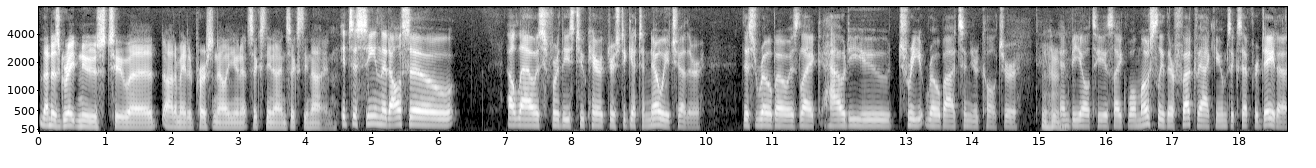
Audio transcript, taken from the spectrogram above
that is great news to uh, automated personnel unit 6969 It's a scene that also allows for these two characters to get to know each other. This robo is like, how do you treat robots in your culture? Mhm. And BLT is like, well, mostly they're fuck vacuums except for Data.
